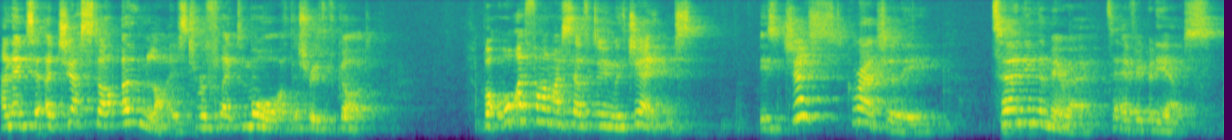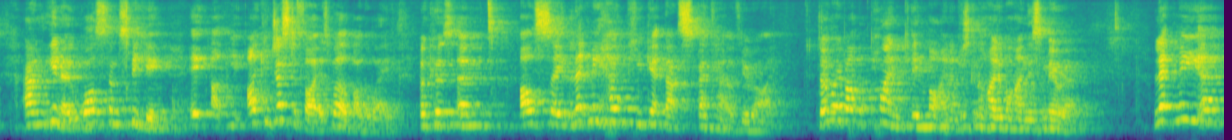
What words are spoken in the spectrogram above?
and then to adjust our own lives to reflect more of the truth of God. But what I find myself doing with James is just gradually turning the mirror to everybody else. And, you know, whilst I'm speaking, it, I, I, can justify it as well, by the way, because um, I'll say, let me help you get that speck out of your eye. Don't worry about the plank in mine, I'm just going to hide it behind this mirror. Let me, uh,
